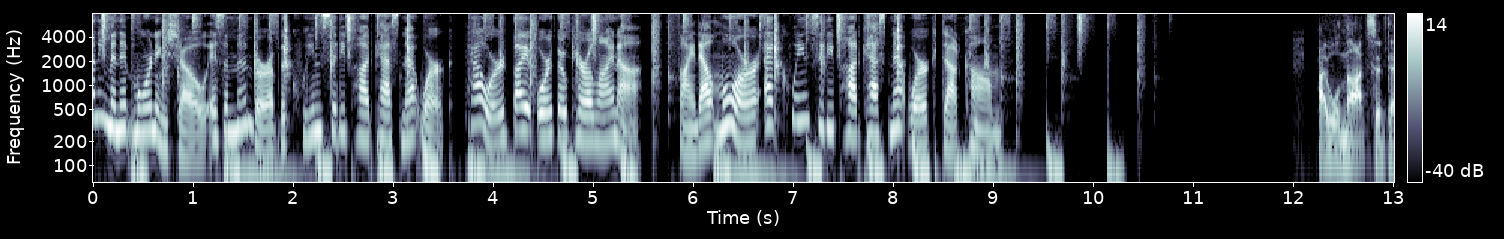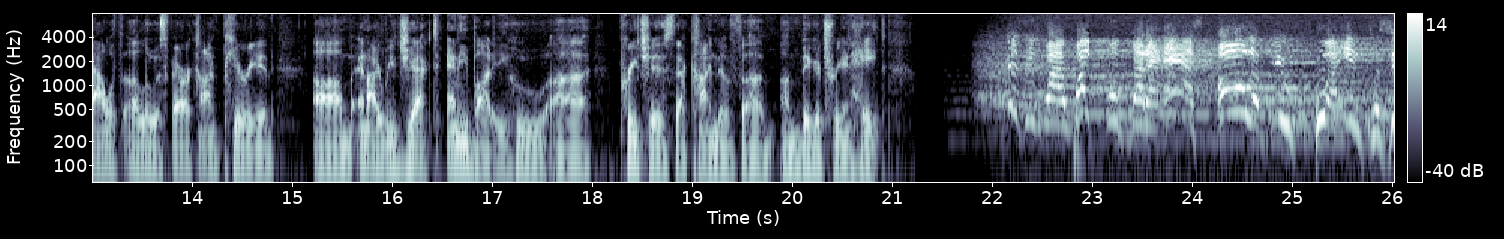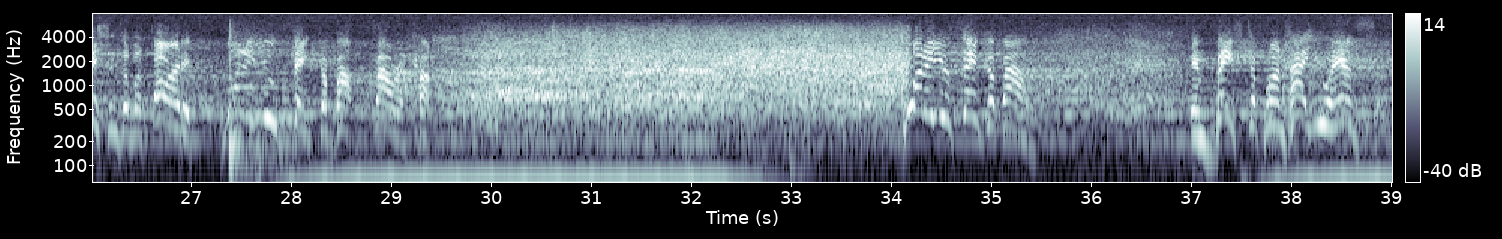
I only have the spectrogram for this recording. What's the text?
20 Minute Morning Show is a member of the Queen City Podcast Network, powered by Ortho Carolina. Find out more at queencitypodcastnetwork.com. I will not sit down with uh, Louis Farrakhan, period. Um, and I reject anybody who uh, preaches that kind of uh, um, bigotry and hate. This is why white folks better ask all of you who are in positions of authority, what do you think about Farrakhan? What do you think about it? And based upon how you answer,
